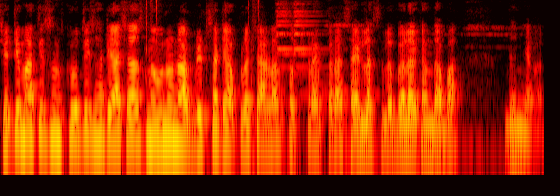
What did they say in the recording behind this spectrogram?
शेती माती संस्कृतीसाठी अशाच नवनवीन अपडेटसाठी आपलं चॅनल सबस्क्राईब करा साईडला असलेलं बेलायकन दाबा. धन्यवाद.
